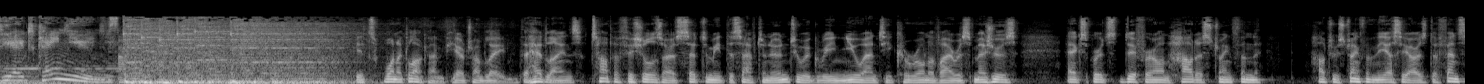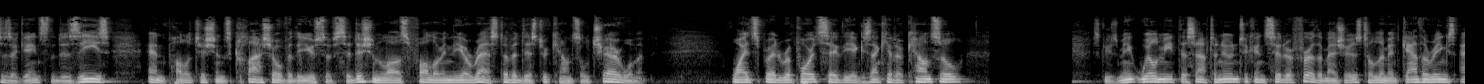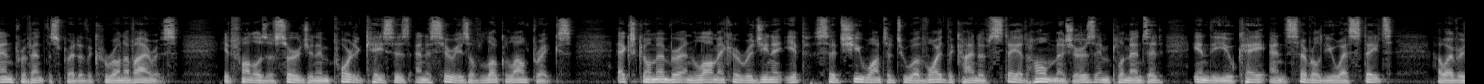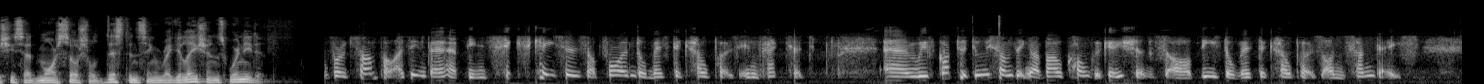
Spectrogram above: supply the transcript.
RTHK News. It's one o'clock. I'm Pierre Tremblay. The headlines Top officials are set to meet this afternoon to agree new anti coronavirus measures. Experts differ on how to strengthen. How to strengthen the SAR's defences against the disease, and politicians clash over the use of sedition laws following the arrest of a district council chairwoman. Widespread reports say the Executive Council excuse me, will meet this afternoon to consider further measures to limit gatherings and prevent the spread of the coronavirus. It follows a surge in imported cases and a series of local outbreaks. EXCO member and lawmaker Regina Ip said she wanted to avoid the kind of stay-at-home measures implemented in the UK and several US states. However, she said more social distancing regulations were needed. For example, I think there have been six cases of foreign domestic helpers infected and we've got to do something about congregations of these domestic helpers on Sundays.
